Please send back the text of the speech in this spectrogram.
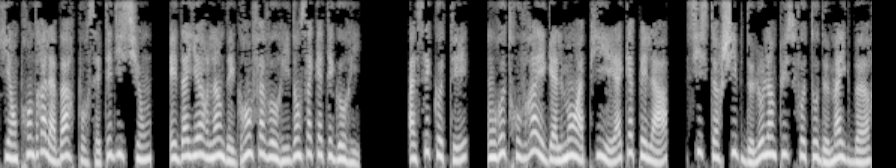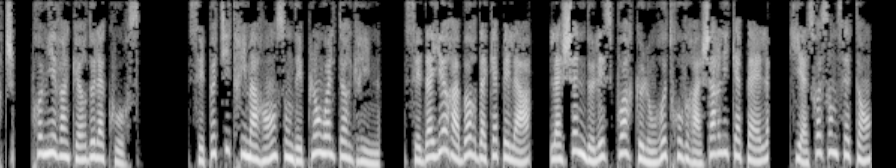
qui en prendra la barre pour cette édition, est d'ailleurs l'un des grands favoris dans sa catégorie. À ses côtés, on retrouvera également Happy et Acapella, sister ship de l'Olympus Photo de Mike Birch, premier vainqueur de la course. Ces petits trimarans sont des plans Walter Green. C'est d'ailleurs à bord d'Acapella, la chaîne de l'espoir que l'on retrouvera Charlie Capel, qui a 67 ans,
